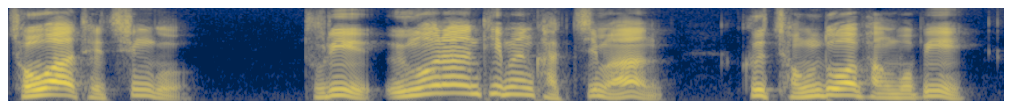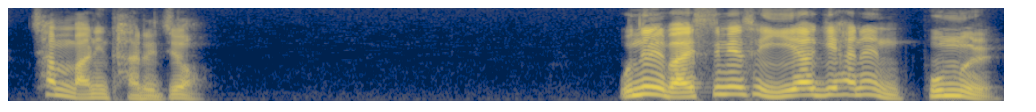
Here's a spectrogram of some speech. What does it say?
저와 제 친구 둘이 응원하는 팀은 같지만 그 정도와 방법이 참 많이 다르죠. 오늘 말씀에서 이야기하는 보물,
